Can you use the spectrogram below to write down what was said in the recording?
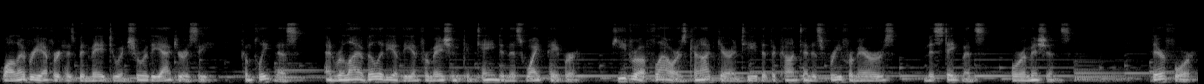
While every effort has been made to ensure the accuracy, completeness, and reliability of the information contained in this white paper, Kedra Flowers cannot guarantee that the content is free from errors, misstatements, or omissions. Therefore,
